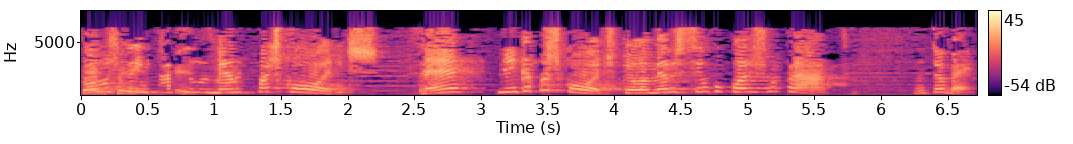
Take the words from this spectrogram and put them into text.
Vamos é brincar pelo menos com as cores. Né? Brinca com as cores, pelo menos cinco cores no prato. Muito bem.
